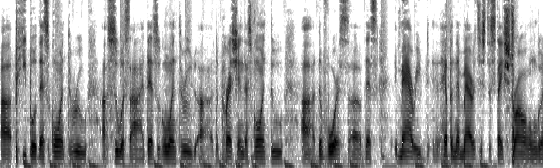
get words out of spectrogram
uh, people that's going through uh, suicide, that's going through uh, depression, that's going through uh, divorce, uh, that's married, helping their marriages to stay strong,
